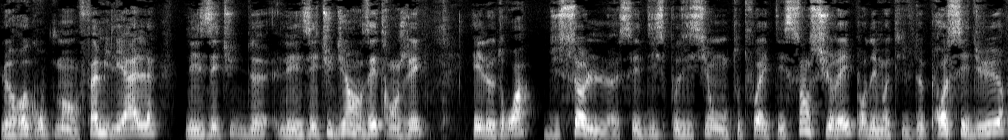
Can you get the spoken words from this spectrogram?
le regroupement familial, les, études, les étudiants étrangers et le droit du sol. Ces dispositions ont toutefois été censurées pour des motifs de procédure,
